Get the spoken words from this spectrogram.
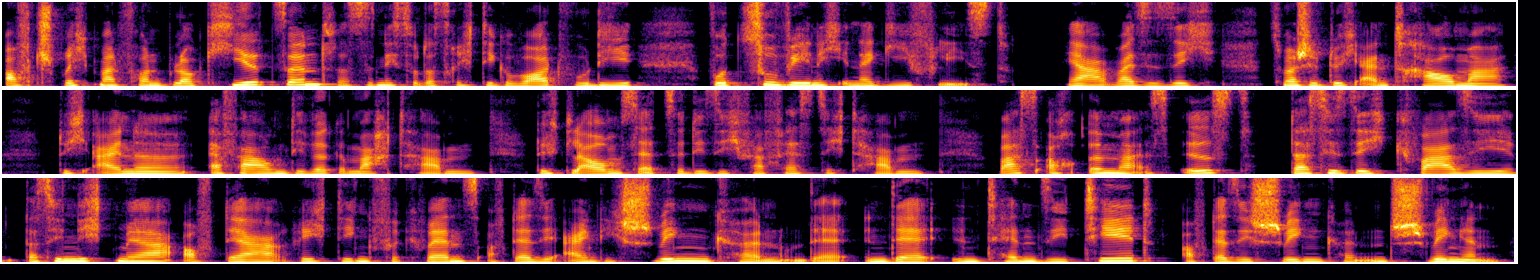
oft spricht man von blockiert sind. Das ist nicht so das richtige Wort, wo die, wo zu wenig Energie fließt. Ja, weil sie sich zum Beispiel durch ein Trauma, durch eine Erfahrung, die wir gemacht haben, durch Glaubenssätze, die sich verfestigt haben, was auch immer es ist, dass sie sich quasi, dass sie nicht mehr auf der richtigen Frequenz, auf der sie eigentlich schwingen können und der, in der Intensität, auf der sie schwingen könnten, schwingen.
